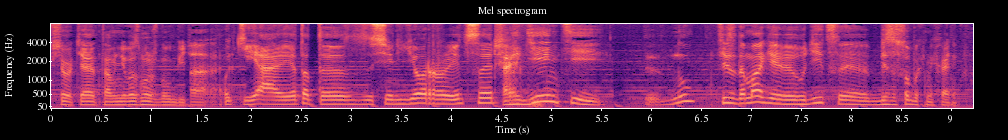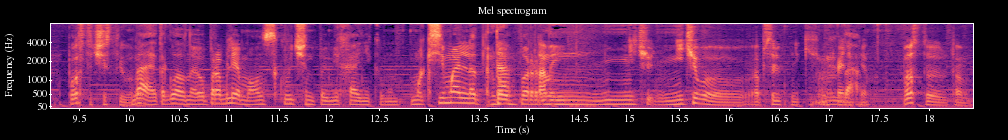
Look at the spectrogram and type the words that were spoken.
все, тебя там невозможно убить. А Окей, а этот э, сеньор рыцарь? Аргентий, э, ну, физдамагер, эрудиция, без особых механик. Просто чистый урон. Да, это главная его проблема, он скучен по механикам, он максимально Да, топорный. там ничего, ничего, абсолютно никаких механик Да. нет. Просто там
